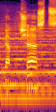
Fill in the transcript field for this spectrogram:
Got the chests.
